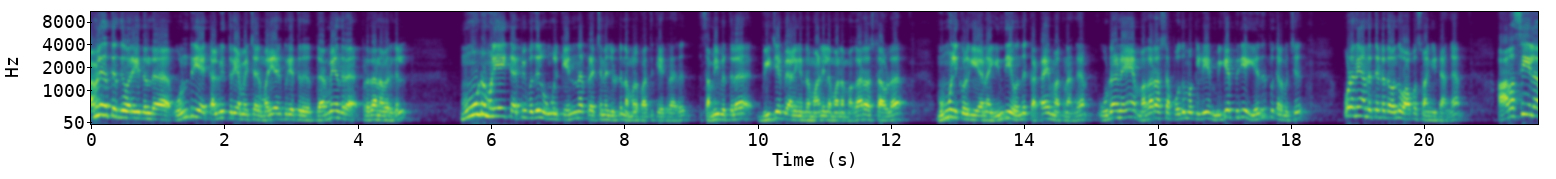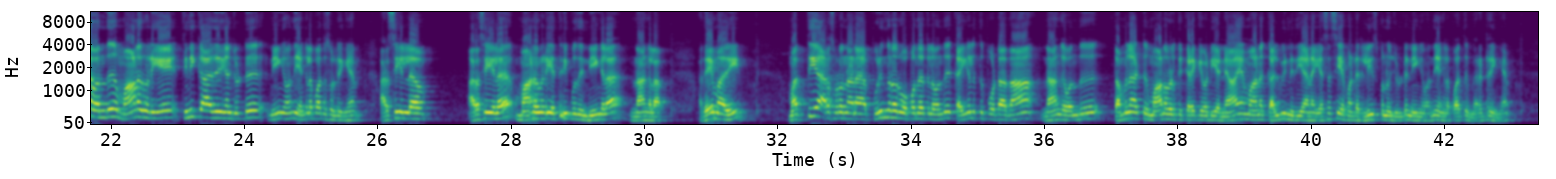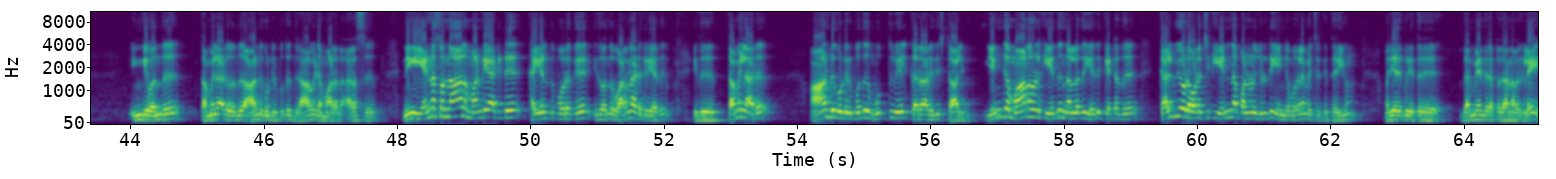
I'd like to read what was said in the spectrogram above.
தமிழகத்திற்கு வருகை தந்த ஒன்றிய கல்வித்துறை அமைச்சர் மரியாதைக்குரிய திரு தர்மேந்திர பிரதான் அவர்கள் மூன்று மொழியை கற்பிப்பதில் உங்களுக்கு என்ன பிரச்சனைன்னு சொல்லிட்டு நம்மளை பார்த்து கேட்குறாரு. சமீபத்தில் பிஜேபி ஆளுகின்ற மாநிலமான மகாராஷ்டிராவில் மும்மொழி கொள்கையான இந்தியை வந்து கட்டாயமாக்குனாங்க. உடனே மகாராஷ்டிரா பொதுமக்களிடையே மிகப்பெரிய எதிர்ப்பு கிளம்பிச்சு உடனே அந்த திட்டத்தை வந்து வாபஸ் வாங்கிட்டாங்க. அரசியலை வந்து மாணவர்களையே திணிக்காதீங்கன்னு சொல்லிட்டு நீங்கள் வந்து எங்களை பார்த்து சொல்கிறீங்க அரசியலில் அரசியலை மாணவர்களிடையே திரிப்பது நீங்களா நாங்களா? அதே மாதிரி மத்திய அரசுடனான புரிந்துணர்வு ஒப்பந்தத்தில் வந்து கையெழுத்து போட்டால் தான் நாங்கள் வந்து தமிழ்நாட்டு மாணவர்களுக்கு கிடைக்க வேண்டிய நியாயமான கல்வி நிதியான எஸ்எஸ்ஏ ஃபண்டை ரிலீஸ் பண்ணுன்னு சொல்லிட்டு நீங்கள் வந்து எங்களை பார்த்து மிரட்டுறீங்க. இங்கே வந்து தமிழ்நாடு வந்து ஆண்டு கொண்டிருப்பது திராவிட மாடல் அரசு. நீங்கள் என்ன சொன்னாலும் மண்டையாட்டிட்டு கையெழுத்து போகிறதுக்கு இது வந்து வடநாடு கிடையாது. இது தமிழ்நாடு ஆண்டு கொண்டிருப்பது முத்துவேல் கருணாநிதி ஸ்டாலின். எங்கள் மாணவர்களுக்கு எது நல்லது எது கெட்டது கல்வியோட வளர்ச்சிக்கு என்ன பண்ணணும்னு சொல்லிட்டு எங்கள் முதலமைச்சருக்கு தெரியும். மரியாதைக்குரிய திரு தர்மேந்திர பிரதான் அவர்களே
